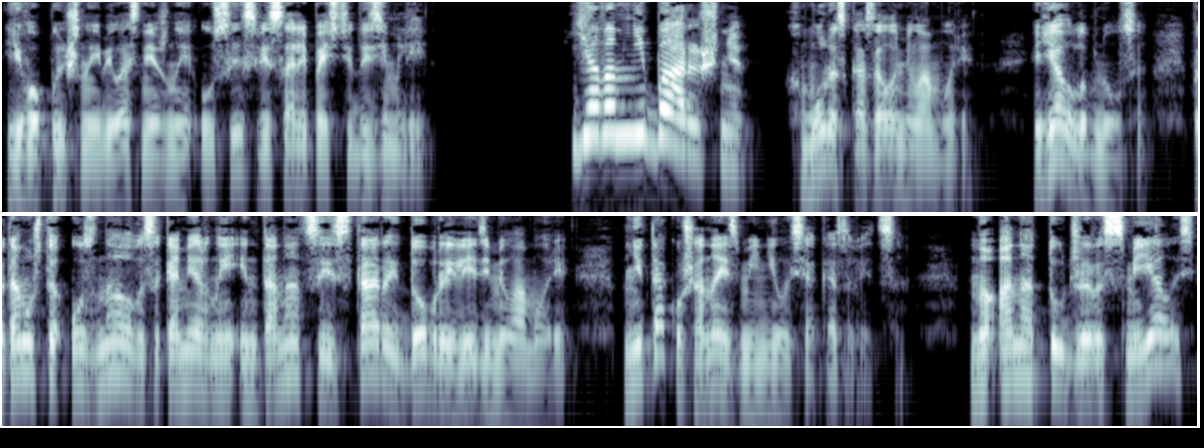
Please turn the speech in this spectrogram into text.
Его пышные белоснежные усы свисали почти до земли. «Я вам не барышня», — хмуро сказала Меломори. Я улыбнулся, потому что узнал высокомерные интонации старой доброй леди Меломори. Не так уж она изменилась, оказывается. Но она тут же рассмеялась,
